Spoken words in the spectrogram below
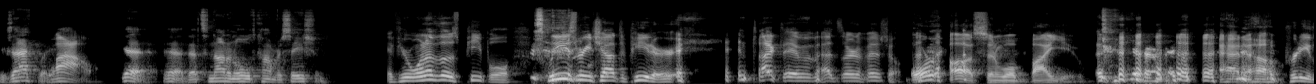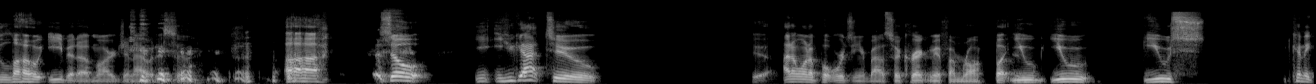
Exactly. Wow. Yeah, yeah. That's not an old conversation if you're one of those people, please reach out to Peter and talk to him about Certificial or us, and we'll buy you at a pretty low EBITDA margin, I would assume. Uh, so you got to. I don't want to put words in your mouth, so correct me if I'm wrong. But you you you kind of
